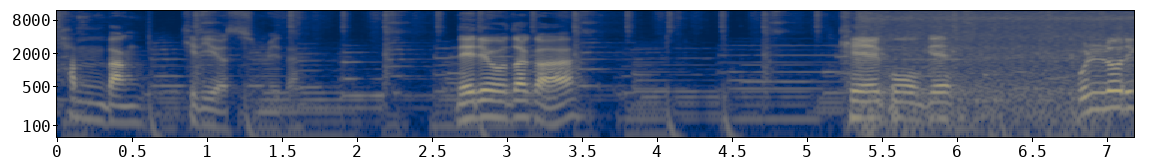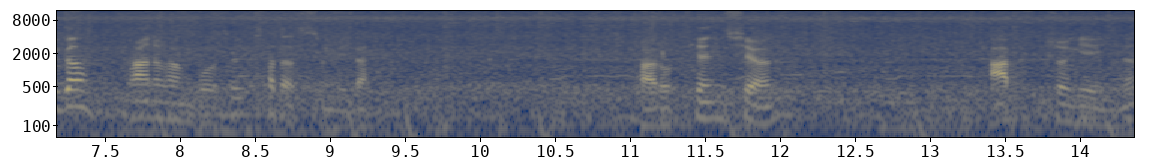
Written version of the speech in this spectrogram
탐방길이었습니다. 내려오다가 계곡에 물놀이가 가능한 곳을 찾았습니다. 바로 펜션 앞쪽에 있는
